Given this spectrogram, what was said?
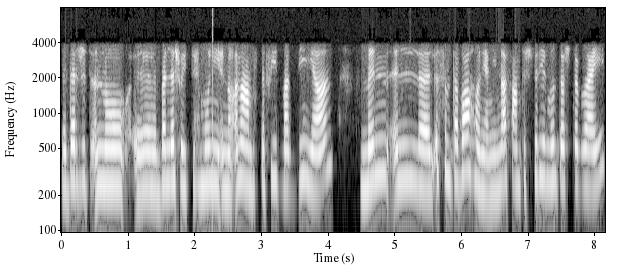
لدرجة إنه آه، بلشوا يتهموني إنه أنا عم بستفيد ماديا من الاسم تبعهم يعني الناس عم تشتري المنتج تبعي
